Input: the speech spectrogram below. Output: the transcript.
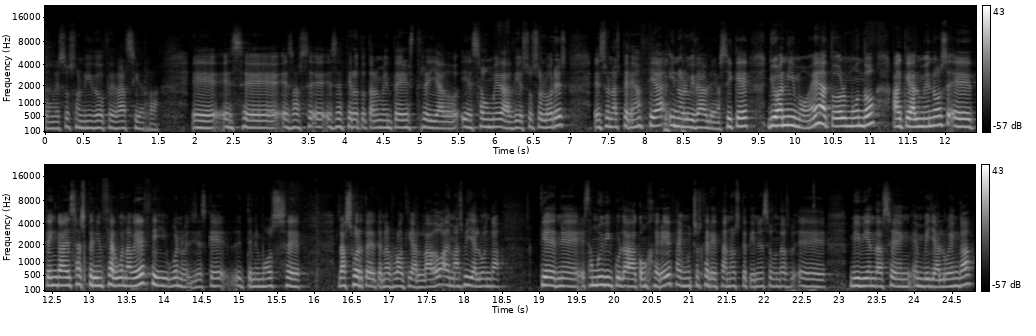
con esos sonidos de la sierra, eh, ese, ese, cielo totalmente estrellado y esa humedad y esos olores es una experiencia inolvidable. Así que yo animo eh, a todo el mundo a que al menos eh, tenga esa experiencia alguna vez y bueno, y es que tenemos la suerte de tenerlo aquí al lado. Además, Villaluenga está muy vinculada con Jerez, hay muchos jerezanos que tienen segundas eh, viviendas en, Villaluenga,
